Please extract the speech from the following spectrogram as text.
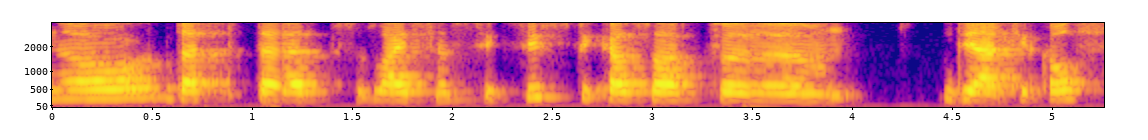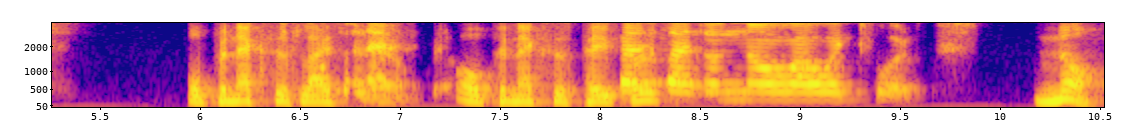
know that that license exists because of um, the articles. Open access license, open, open access papers. But I don't know how it works. No.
